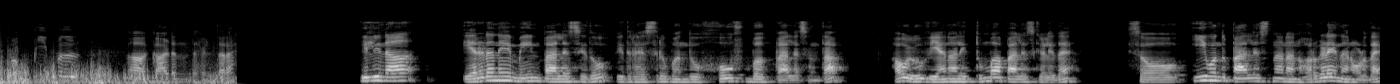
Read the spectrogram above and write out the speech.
ಅಥವಾ ಪೀಪಲ್ ಗಾರ್ಡನ್ ಅಂತ ಹೇಳ್ತಾರೆ. ಇಲ್ಲಿನ ಎರಡನೇ ಮೇನ್ ಪ್ಯಾಲೇಸ್ ಇದು. ಇದ್ರ ಹೆಸರು ಬಂದು ಹೋಫ್ಬರ್ಗ್ ಪ್ಯಾಲೇಸ್ ಅಂತ. ಹೌದು ವಿಯನಾಲಿ ತುಂಬಾ ಪ್ಯಾಲೇಸ್ಗಳಿದೆ ಸೊ ಈ ಒಂದು ಪ್ಯಾಲೇಸ್ನ ನಾನು ಹೊರಗಡೆಯಿಂದ ನೋಡಿದೆ.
